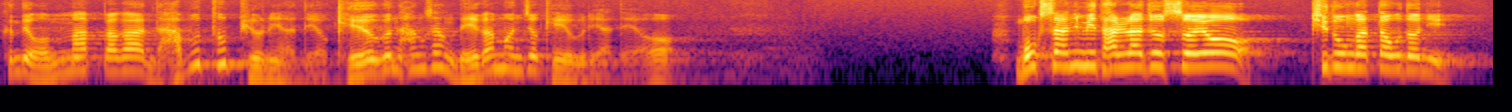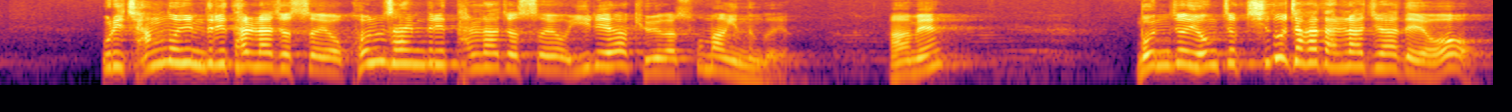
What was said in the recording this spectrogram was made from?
근데 엄마 아빠가 나부터 변해야 돼요. 개혁은 항상 내가 먼저 개혁을 해야 돼요. 목사님이 달라졌어요. 기도원 갔다 오더니 우리 장로님들이 달라졌어요. 권사님들이 달라졌어요. 이래야 교회가 소망이 있는 거예요. 아멘. 먼저 영적 지도자가 달라져야 돼요.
